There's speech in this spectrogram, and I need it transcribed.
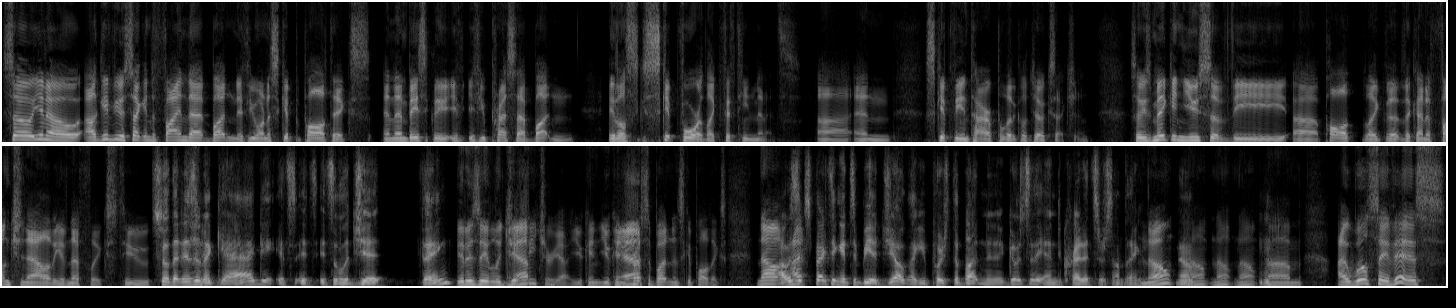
So, you know, I'll give you a second to find that button if you want to skip the politics. And then basically, if, if you press that button, it'll skip forward like 15 minutes uh, and skip the entire political joke section. So he's making use of the uh, like the, the kind of functionality of Netflix to. So that isn't a gag. It's it's it's a legit thing. It is a legit Yep. feature. Yeah, you can you can Yep. press a button and skip politics. Now, I was I- expecting it to be a joke, like you push the button and it goes to the end credits or something. No, No? no, no, Hmm. no. um, I will say this:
